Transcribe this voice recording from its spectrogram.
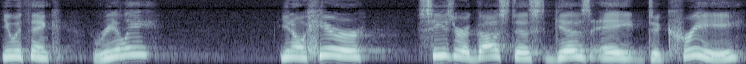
you would think, really? You know, here Caesar Augustus gives a decree.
